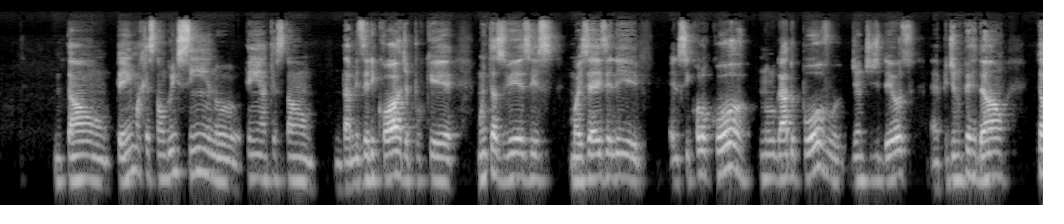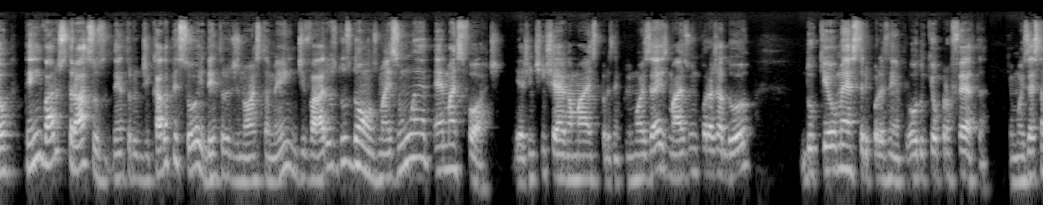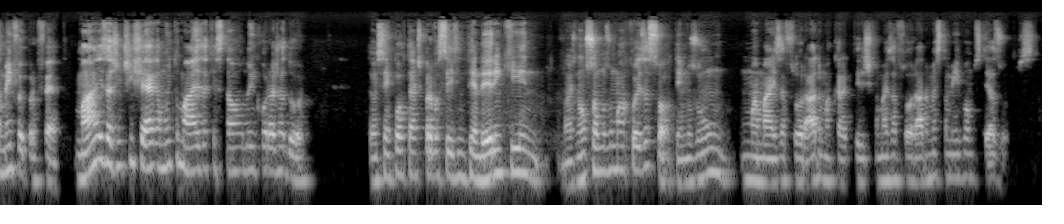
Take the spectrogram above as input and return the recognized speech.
Então, tem uma questão do ensino, tem a questão da misericórdia, porque muitas vezes Moisés, ele, ele se colocou no lugar do povo, diante de Deus, é, pedindo perdão. Então, tem vários traços dentro de cada pessoa e dentro de nós também, de vários dos dons, mas um é, é mais forte. E a gente enxerga mais, por exemplo, em Moisés, mais o encorajador do que o mestre, por exemplo, ou do que o profeta. Moisés também foi profeta. Mas a gente enxerga muito mais a questão do encorajador. Então isso é importante para vocês entenderem que nós não somos uma coisa só. Temos um, uma mais aflorada, uma característica mais aflorada, mas também vamos ter as outras.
